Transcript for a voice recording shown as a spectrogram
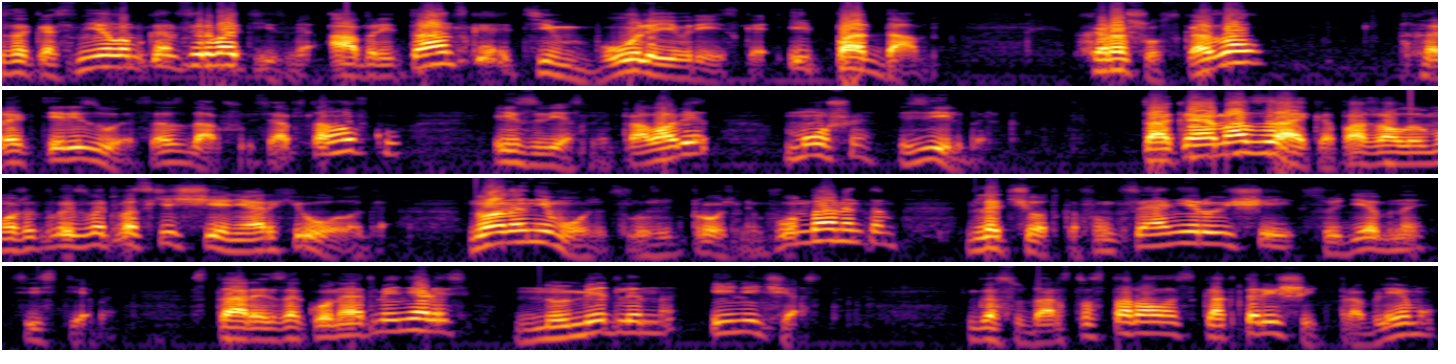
закоснелом консерватизме, а британская тем более еврейская и подавно. Хорошо сказал, характеризуя создавшуюся обстановку, известный правовед Моше Зильберг. Такая мозаика, пожалуй, может вызвать восхищение археолога, но она не может служить прочным фундаментом для четко функционирующей судебной системы. Старые законы отменялись, но медленно и нечасто. Государство старалось как-то решить проблему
